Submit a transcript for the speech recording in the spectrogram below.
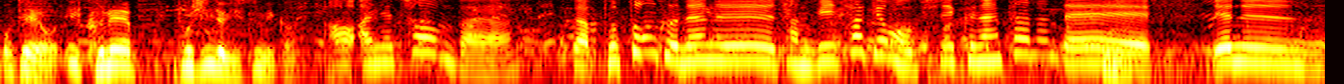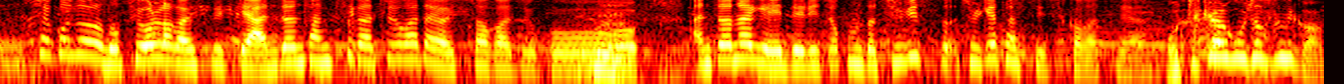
어때요? 이 그네 보신 적 있습니까? 어, 아니요 처음 봐요. 그러니까 보통 그네는 장비 착용 없이 그냥 타는데 얘는 최고적으로 높이 올라갈 수 있게 안전 장치가 추가되어 있어가지고 안전하게 애들이 조금 더 즐길 수, 즐겨 탈 수 있을 것 같아요. 어떻게 알고 오셨습니까?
